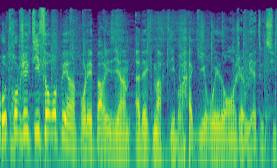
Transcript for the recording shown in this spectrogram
Autre objectif européen pour les Parisiens avec Marc Libra, Guiraud et Laurent Jaoui. À tout de suite.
